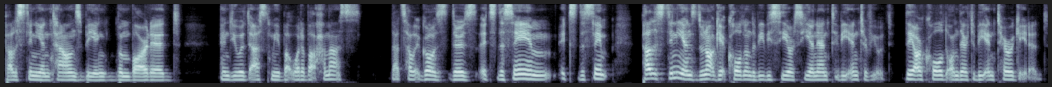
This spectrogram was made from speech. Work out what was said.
Palestinian towns being bombarded. And you would ask me, but what about Hamas? That's how it goes. There's, it's the same. It's the same. Palestinians do not get called on the BBC or CNN to be interviewed. They are called on there to be interrogated.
